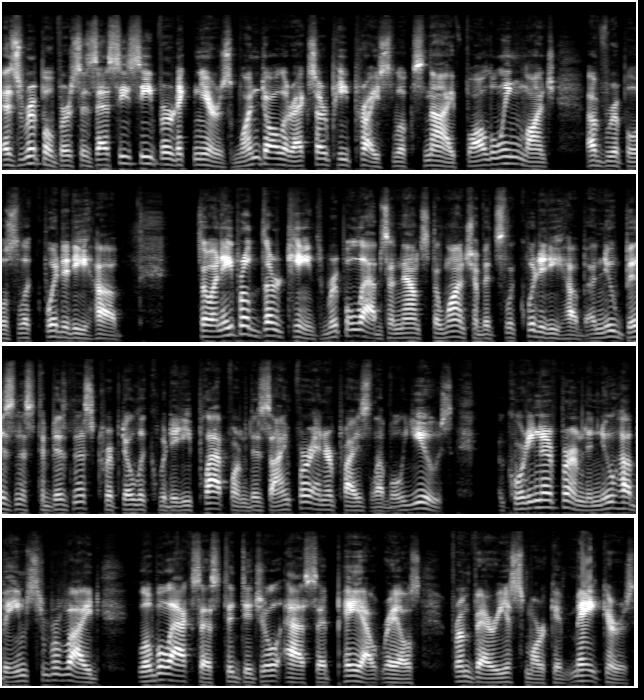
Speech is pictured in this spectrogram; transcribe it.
As Ripple versus SEC verdict nears, $1 XRP price looks nigh following launch of Ripple's Liquidity Hub. So on April 13th, Ripple Labs announced the launch of its Liquidity Hub, a new business to business crypto liquidity platform designed for enterprise level use. According to the firm, the new hub aims to provide global access to digital asset payout rails from various market makers.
